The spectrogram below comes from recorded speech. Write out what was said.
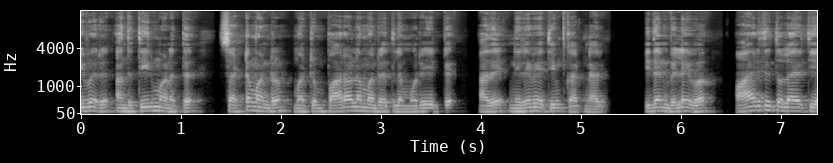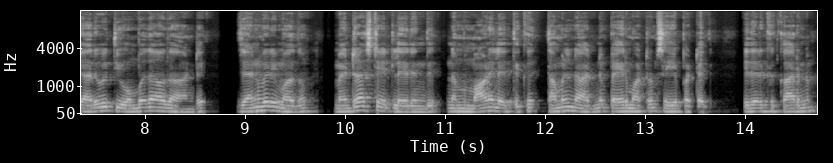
இவர் அந்த தீர்மானத்தை சட்டமன்றம் மற்றும் பாராளுமன்றத்தில் முறையிட்டு அதை நிறைவேற்றியும் காட்டினார். இதன் விளைவா ஆயிரத்தி தொள்ளாயிரத்தி அறுபத்தி ஒன்பதாவது ஆண்டு ஜனவரி மாதம் மெட்ராஸ் ஸ்டேட்ல இருந்து நம்ம மாநிலத்துக்கு தமிழ்நாடுன்னு பெயர் மாற்றம் செய்யப்பட்டது. இதற்கு காரணம்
